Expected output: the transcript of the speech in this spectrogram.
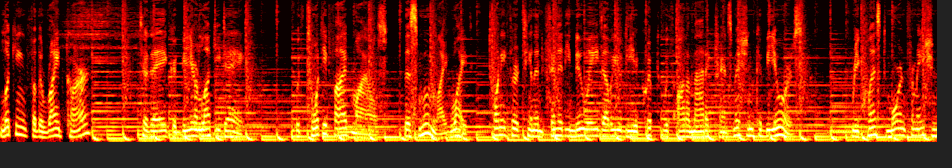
Looking for the right car? Today could be your lucky day. With 25 miles, this Moonlight White, 2013 Infiniti New AWD equipped with automatic transmission could be yours. Request more information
